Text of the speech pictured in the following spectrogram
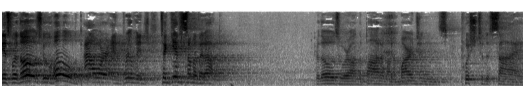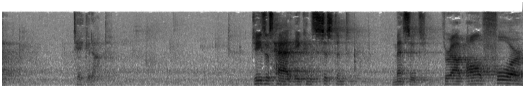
is for those who hold power and privilege to give some of it up. For those who are on the bottom, on the margins, pushed to the side, take it up. Jesus had a consistent message throughout all four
